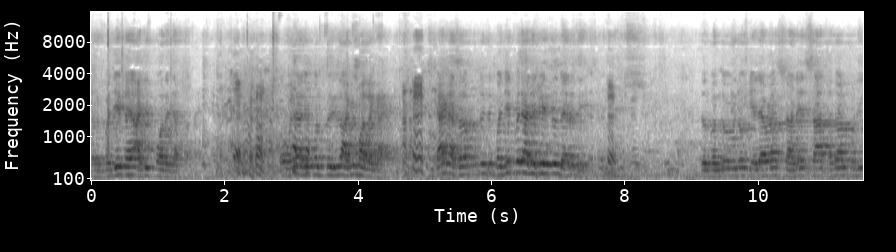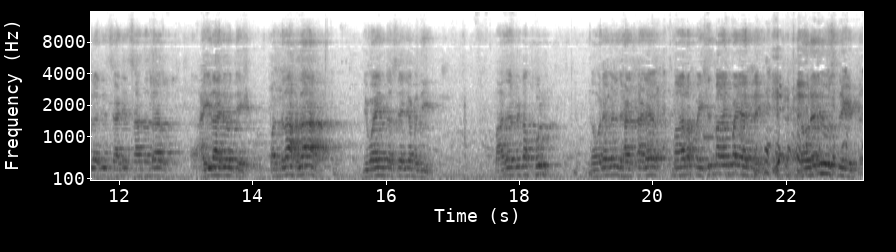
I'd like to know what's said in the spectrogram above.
तर बजेट आहे अजित पवारांच्या हातात. म्हणजे आधी पण तरी आम्ही मालक आहे काय का सर ते बजेटमध्ये आल्याशिवाय येतच आहे ना ते तर बंधू गेल्या वेळा साडेसात हजार मुलीला आणि साडेसात हजार आईला आले होते. पंधरा हजार दिवाळी दसऱ्याच्या मध्ये बाजारपेठा फुल. नवऱ्याकडे झाड साड्या मला पैसे मागायला पाहिजे नाही. नवऱ्याने उसने घेतलं.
